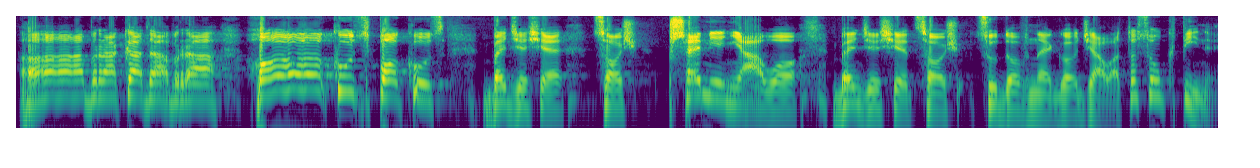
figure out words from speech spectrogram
abracadabra, hokus pokus, będzie się coś przemieniało, będzie się coś cudownego działa. To są kpiny,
